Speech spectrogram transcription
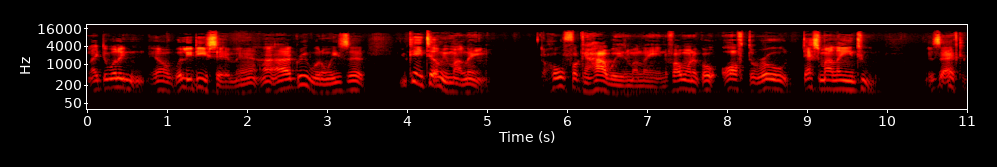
Like the Willie, you know, Willie D said, man. I, I agree with him. He said, you can't tell me my lane. The whole fucking highway is my lane. If I want to go off the road, that's my lane too. Exactly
